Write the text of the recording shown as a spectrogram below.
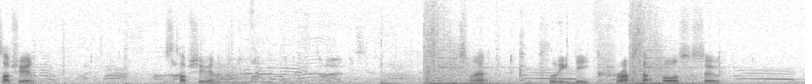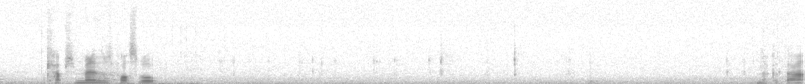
Stop shooting. Stop shooting. Just want to completely crush that force so capture as many as possible. Look at that.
